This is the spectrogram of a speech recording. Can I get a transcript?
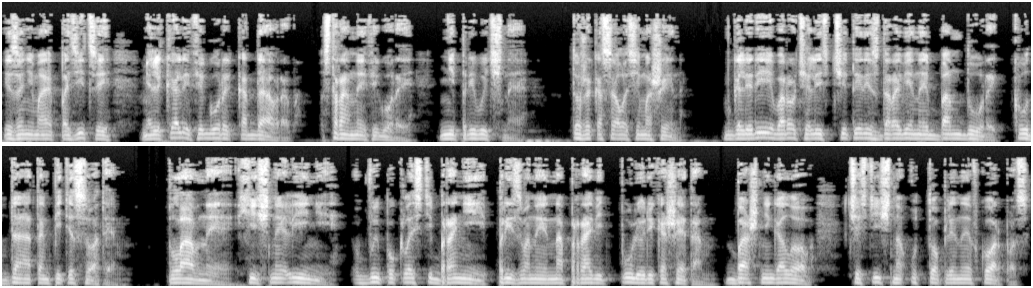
и занимая позиции, мелькали фигуры кадавров. Странные фигуры, непривычные. То же касалось и машин. В галерее ворочались четыре здоровенные бандуры, куда там пятисотым. Плавные, хищные линии, выпуклости брони, призванные направить пулю рикошетом, башни голов, частично утопленные в корпус.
